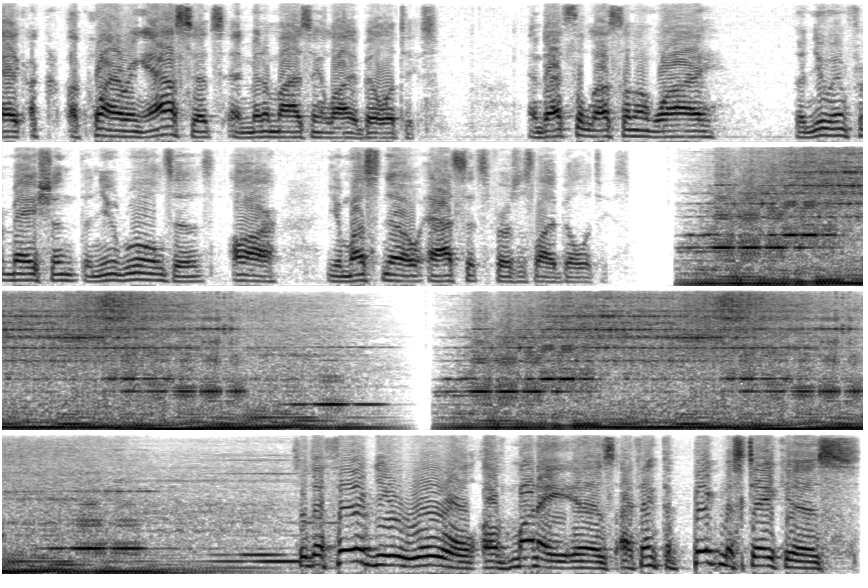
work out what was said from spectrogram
at acquiring assets and minimizing liabilities. And that's the lesson on why the new information, the new rules is, are you must know assets versus liabilities. So the third new rule of money is, I think the big mistake is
